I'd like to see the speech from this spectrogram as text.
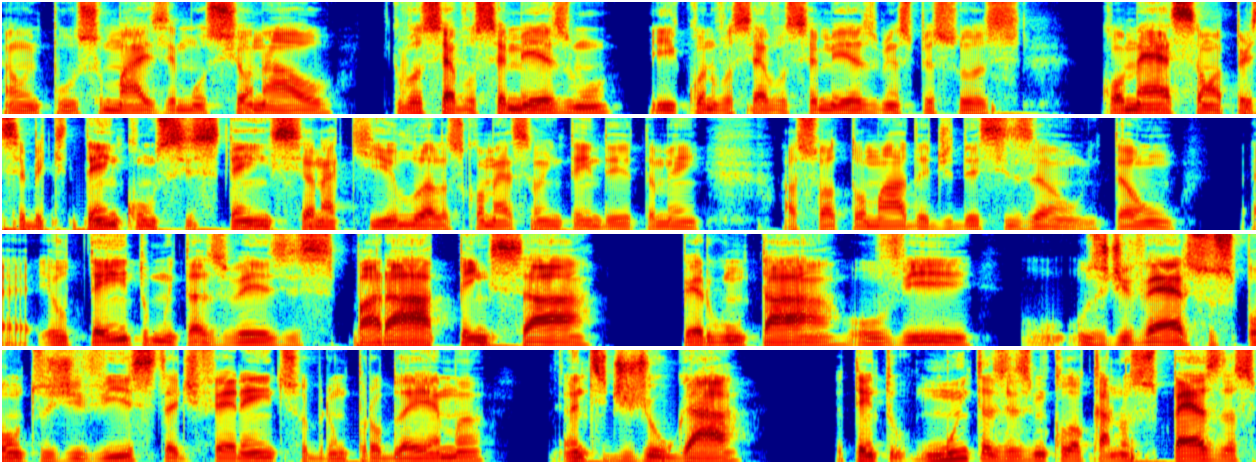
é um impulso mais emocional, que você é você mesmo, e quando você é você mesmo e as pessoas começam a perceber que tem consistência naquilo, elas começam a entender também a sua tomada de decisão. Então, é, eu tento muitas vezes parar, pensar, perguntar, ouvir os diversos pontos de vista diferentes sobre um problema antes de julgar. Eu tento muitas vezes me colocar nos pés das,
